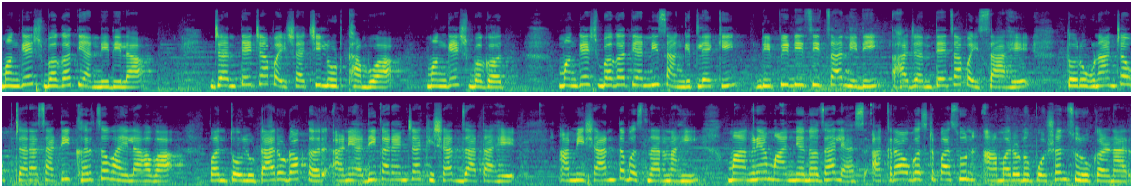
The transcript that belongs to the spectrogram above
मंगेश भगत यांनी दिला. जनतेच्या पैशाची लूट थांबवा मंगेश भगत. मंगेश भगत यांनी सांगितले की डी पी डी सीचा निधी हा जनतेचा पैसा आहे. तो रुग्णांच्या उपचारासाठी खर्च व्हायला हवा पण तो लुटारू डॉक्टर आणि अधिकाऱ्यांच्या खिशात जात आहे. आम्ही शांत बसणार नाही. मागण्या मान्य न झाल्यास अकरा ऑगस्टपासून आमरण उपोषण सुरू करणार.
